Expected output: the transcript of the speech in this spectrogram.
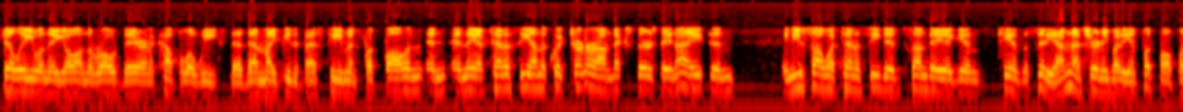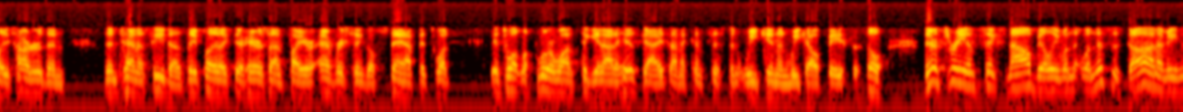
Philly when they go on the road there in a couple of weeks. That that might be the best team in football, and and and they have Tennessee on the quick turnaround next Thursday night, and and you saw what Tennessee did Sunday against Kansas City. I'm not sure anybody in football plays harder than than Tennessee does. They play like their hair's on fire every single snap. It's what it's what Lafleur wants to get out of his guys on a consistent week in and week out basis. So they're three and six now, Billy. When when this is done, I mean,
